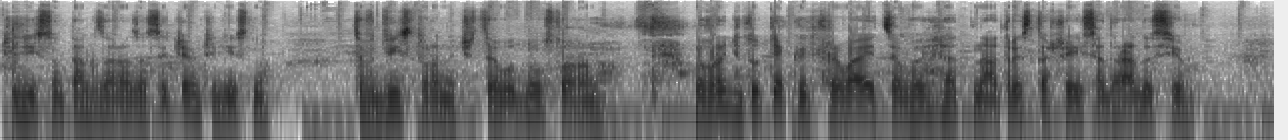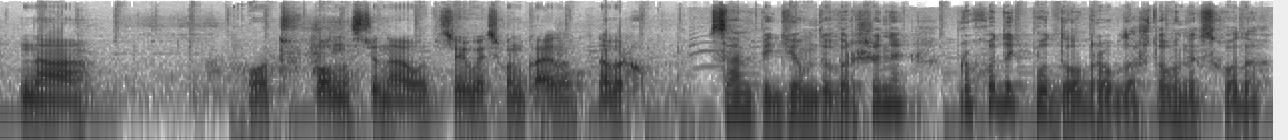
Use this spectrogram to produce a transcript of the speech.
чи дійсно так зараз засічемо, чи дійсно це в дві сторони, чи це в одну сторону. Ну, вроді тут як відкривається вигляд на 360 градусів на от повністю на цей весь Хонг-Айленд наверху. Сам підйом до вершини проходить по добре облаштованих сходах.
